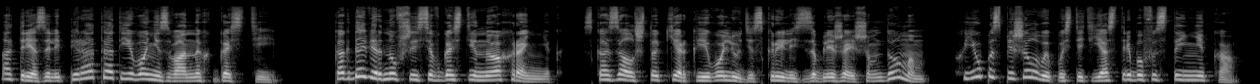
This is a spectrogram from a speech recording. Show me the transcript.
отрезали пирата от его незваных гостей. Когда вернувшийся в гостиную охранник сказал, что Керк и его люди скрылись за ближайшим домом, Хью поспешил выпустить ястребов из тайника.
